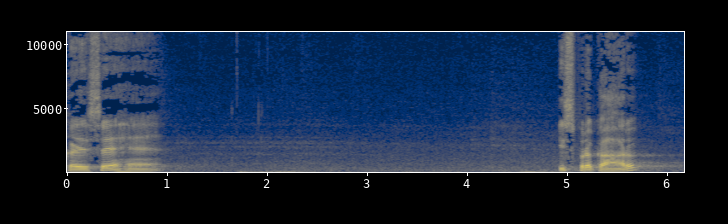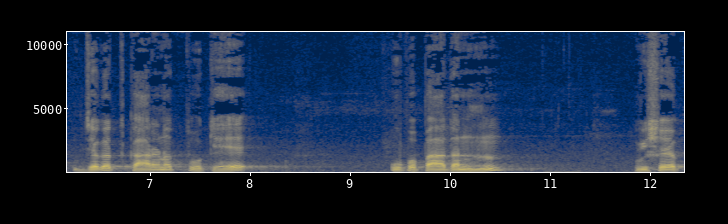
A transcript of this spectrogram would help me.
कैसे हैं? इस प्रकार जगत कारणत्व के उपादन विषयक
